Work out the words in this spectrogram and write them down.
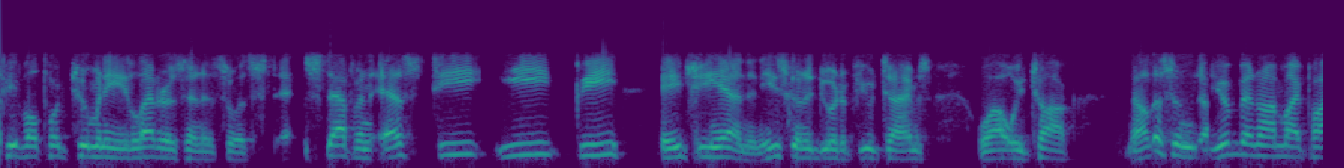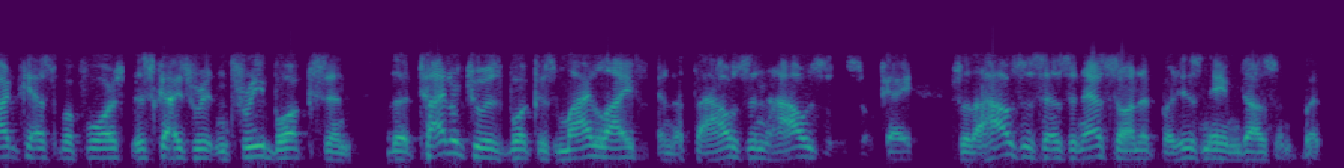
people put too many letters in it. So it's Stephen, S T E P H E N. And he's going to do it a few times while we talk. Now, listen, you've been on my podcast before. This guy's written three books, and the title to his book is My Life in a Thousand Houses. Okay. So the houses has an S on it, but his name doesn't. But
